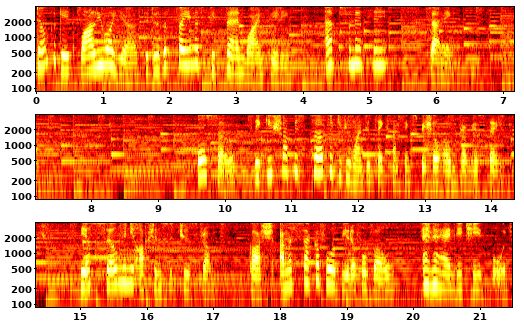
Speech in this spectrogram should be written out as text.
Don't forget while you are here to do the famous pizza and wine pairing. Absolutely stunning. Also, the gift shop is perfect if you want to take something special home from your stay. There are so many options to choose from. Gosh, I'm a sucker for a beautiful bowl and a handy cheese board.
